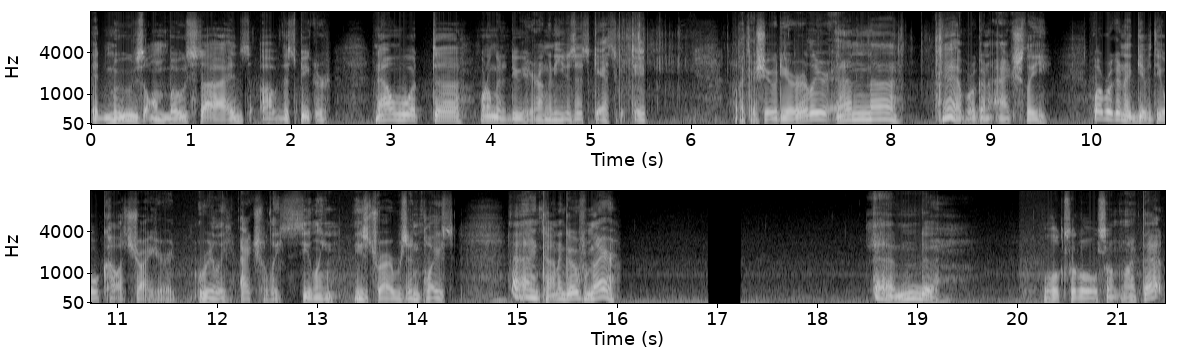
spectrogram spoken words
it moves on both sides of the speaker. Now what, uh, what I'm going to do here, I'm going to use this gasket tape like I showed you earlier and yeah, we're going to actually, well, we're going to give it the old college try here, really actually sealing these drivers in place and kind of go from there. And Looks a little something like that.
